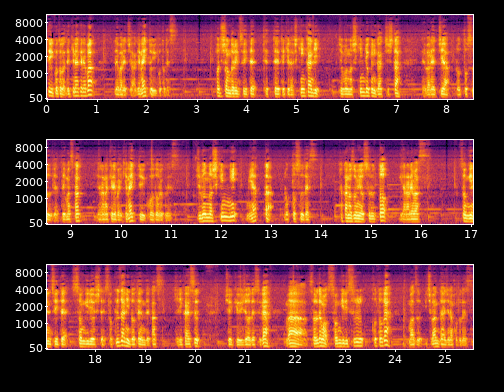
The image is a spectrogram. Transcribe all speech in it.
ということができなければレバレッジを上げないということですポジション取りについて徹底的な資金管理自分の資金力に合致したレバレッジやロット数やっていますかやらなければいけないという行動力です自分の資金に見合ったロット数です。高望みをするとやられます。損切りについて損切りをして即座に土点で勝つ、切り返す、中級以上ですが、まあ、それでも損切りすることが、まず一番大事なことです。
